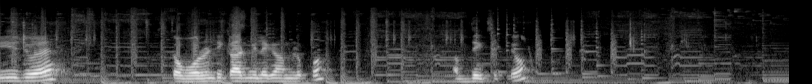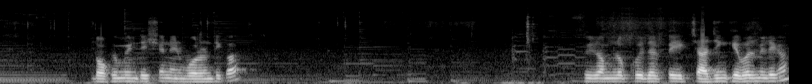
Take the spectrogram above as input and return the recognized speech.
ये जो है, इसका वारंटी कार्ड मिलेगा हम लोग को। अब देख सकते हो। डॉक्यूमेंटेशन एंड वारंटी कार्ड फिर हम लोग को इधर पे एक चार्जिंग केबल मिलेगा।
